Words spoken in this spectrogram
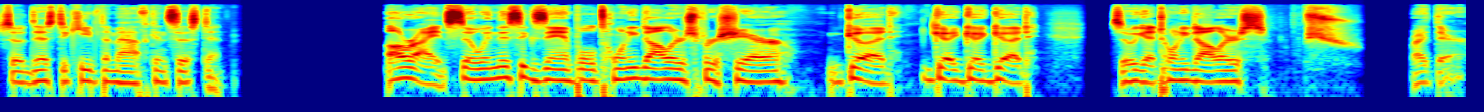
So just to keep the math consistent. All right, so in this example, $20 per share. Good, good, good, good. So we got $20 right there.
